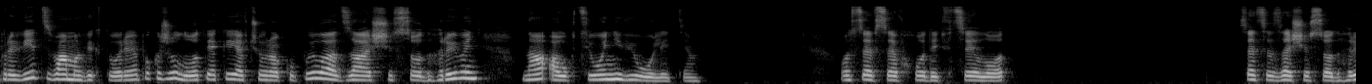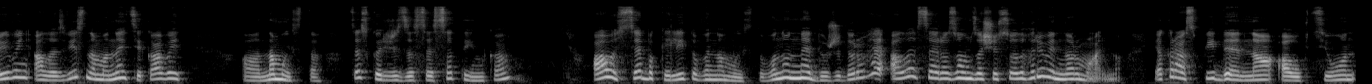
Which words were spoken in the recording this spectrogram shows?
Привіт! З вами Вікторія. Покажу лот, який я вчора купила за 600 гривень на аукціоні Віоліті. Ось це все входить в цей лот. Все це за 600 гривень, але, звісно, мене цікавить намисто. Це, скоріш за все, сатинка. А ось це бакелітове намисто. Воно не дуже дороге, але все разом за 600 гривень нормально. Якраз піде на аукціон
